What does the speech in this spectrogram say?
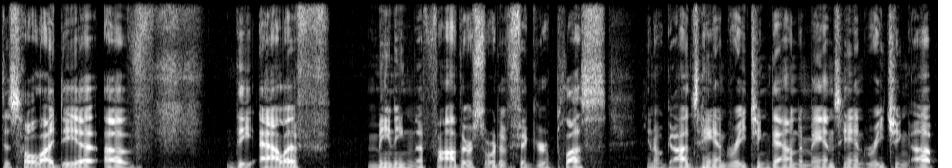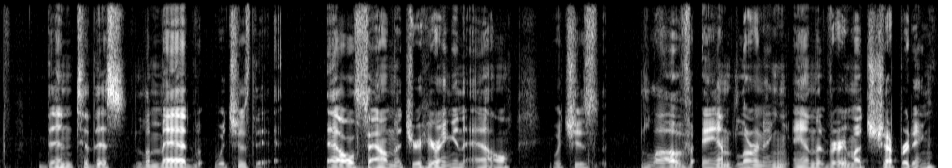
this whole idea of the aleph meaning the father sort of figure plus you know God's hand reaching down to man's hand reaching up, then to this lamed, which is the L sound that you're hearing in L, which is love and learning and very much shepherding.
